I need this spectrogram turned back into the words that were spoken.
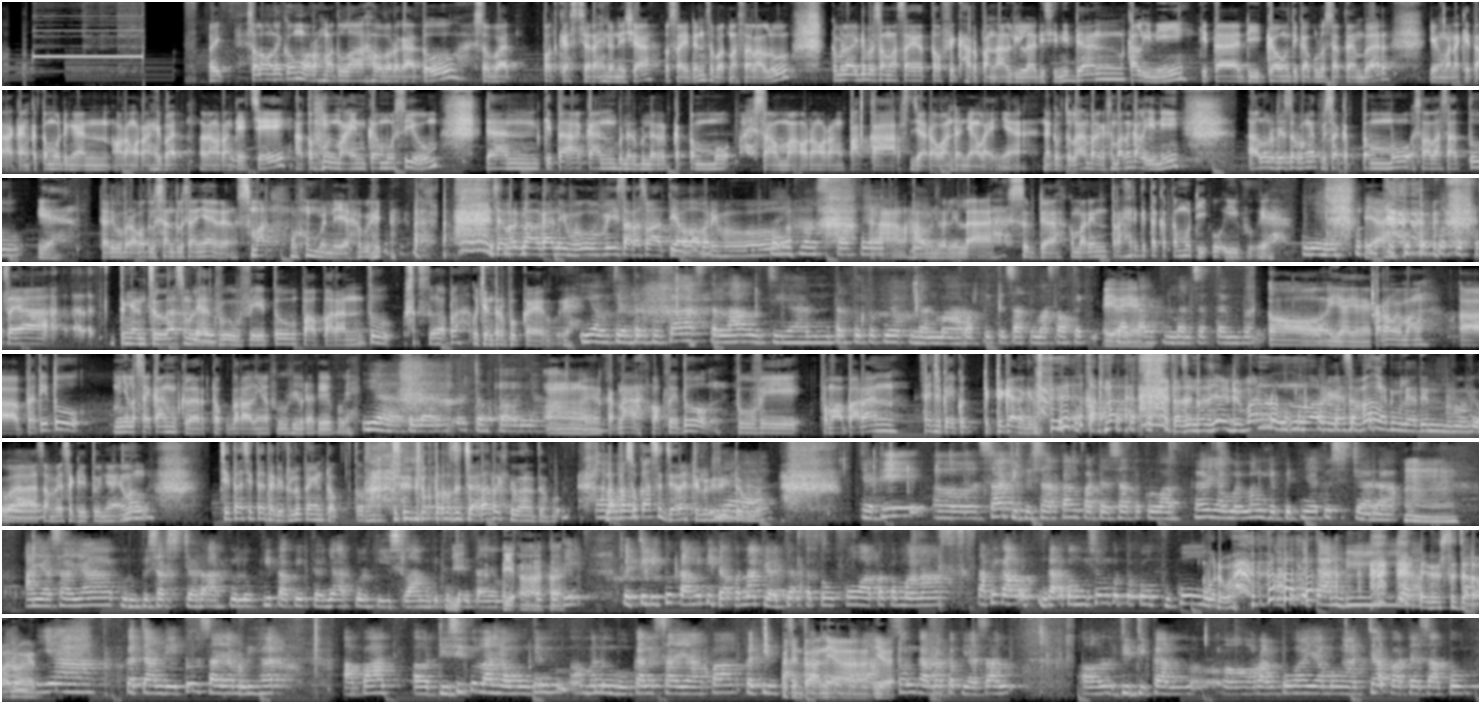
Baik, Assalamualaikum warahmatullahi wabarakatuh Sobat Podcast Sejarah Indonesia, Poseidon, Sobat Masa Lalu. Kembali lagi bersama saya Taufik Harpan Aldila di sini. Dan kali ini kita di Gaung 30 September Yang mana kita akan ketemu dengan orang-orang hebat, orang-orang kece Ataupun main ke museum. Dan kita akan benar-benar ketemu sama orang-orang pakar, sejarawan, dan yang lainnya. Nah kebetulan pada kesempatan kali ini uh, Luar biasa banget bisa ketemu salah satu, ya dari beberapa tulisan-tulisannya smart woman ya Bu. saya perkenalkan Ibu Upi Saraswati apa kabar Ibu Baik Mas Taufik. Alhamdulillah sudah kemarin terakhir kita ketemu di UI Bu ya Iya. ya saya dengan jelas melihat Bu Upi itu paparan itu apa ujian terbuka ya Bu ya Iya ujian terbuka setelah ujian tertutupnya bulan Maret itu saat Mas Taufik Iya, datang bulan September. oh iya ya karena memang eh, berarti itu menyelesaikan gelar doktoralnya Bu Upi berarti ya Bu ya Iya gelar doktornya. Hmm, karena waktu itu Bu Vi pemaparan saya juga ikut deg-degan gitu karena dosen-dosennya di depan lu- luar biasa banget ngeliatin Bu Vi. wah sampai segitunya emang cita-cita dari dulu pengen dokter dokter sejarah atau gimana tuh Bu? Kenapa suka sejarah dulu di Iya. itu Bu? Jadi eh, saya dibesarkan pada satu keluarga yang memang habitnya itu sejarah. Hmm. Ayah saya guru besar sejarah arkeologi tapi bidangnya arkeologi Islam gitu ceritanya Mas iya, Taufik. ah, ah. Jadi kecil itu kami tidak pernah diajak ke toko atau ke mana. Tapi kalau nggak ke museum ke toko buku Waduh. atau ke candi. ya. Itu sejarawan banget. Iya ke candi itu saya melihat apa eh, di situlah yang mungkin eh, menumbuhkan saya apa kecintaan Kecintaannya, iya. langsung karena kebiasaan eh, didikan eh, orang tua yang mengajak pada satu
